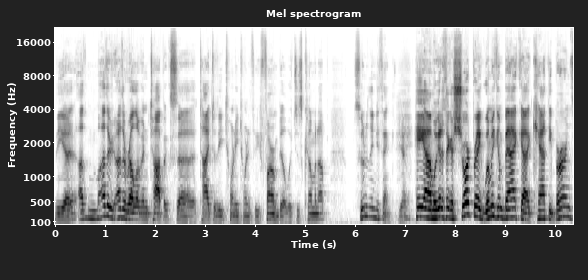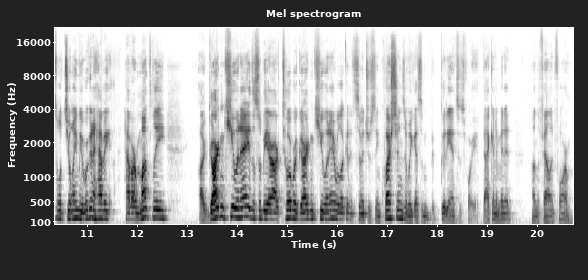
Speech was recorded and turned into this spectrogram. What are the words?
the uh, other other relevant topics uh, tied to the 2023 Farm Bill, which is coming up sooner than you think. Yeah. Hey, um, we're going to take a short break. When we come back, uh, Kathy Byrnes will join me. We're going to have a, have our monthly uh, garden Q&A. This will be our October garden Q&A. We're looking at some interesting questions, and we got some good answers for you. Back in a minute on the Fallon Forum.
